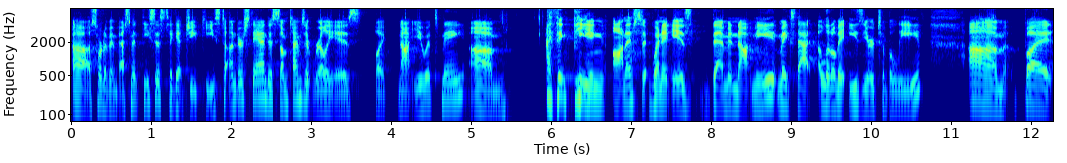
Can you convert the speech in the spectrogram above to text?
uh, sort of investment thesis to get gps to understand is sometimes it really is like not you it's me. Um, i think being honest when it is them and not me makes that a little bit easier to believe. Um, but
